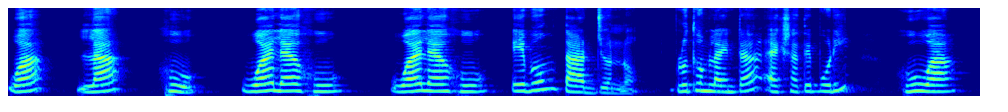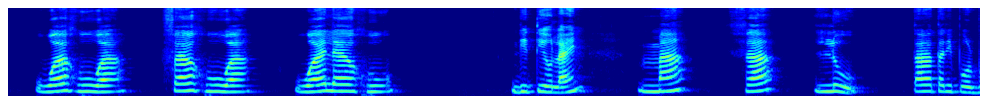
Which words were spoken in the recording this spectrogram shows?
ওয়া লা হু ওয়ালাহু ওয়ালাহু এবং তার জন্য। প্রথম লাইনটা একসাথে পড়ি। হুয়া ওয়া হুয়া ফা হুয়া ওয়ালাহু। দ্বিতীয় লাইন মা ফা লু তাড়াতাড়ি পড়ব।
